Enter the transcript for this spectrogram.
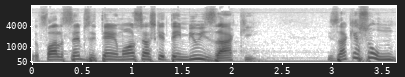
Eu falo sempre, se tem irmão, você acha que tem mil Isaac. Isaac é só um.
